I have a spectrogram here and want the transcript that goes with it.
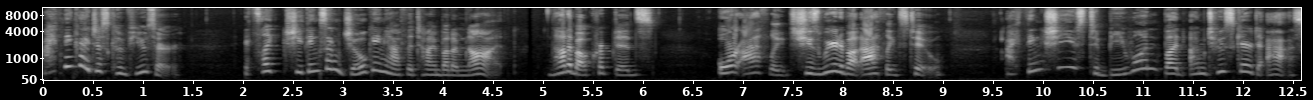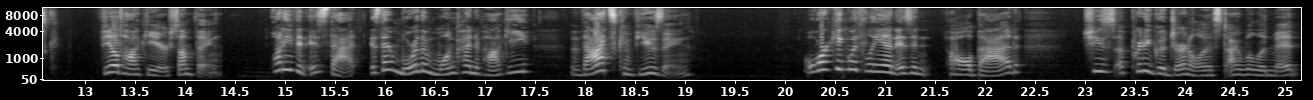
I think I just confuse her. It's like she thinks I'm joking half the time, but I'm not. Not about cryptids. Or athletes. She's weird about athletes too. I think she used to be one, but I'm too scared to ask. Field hockey or something. What even is that? Is there more than one kind of hockey? That's confusing. Working with Leanne isn't all bad. She's a pretty good journalist, I will admit.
